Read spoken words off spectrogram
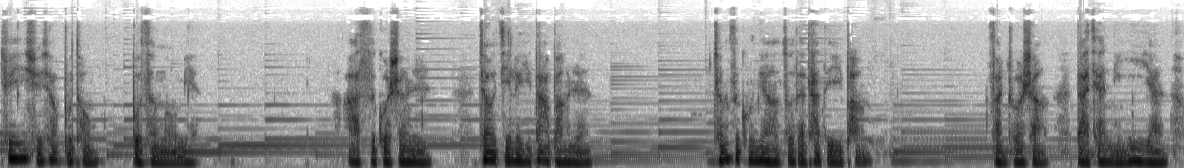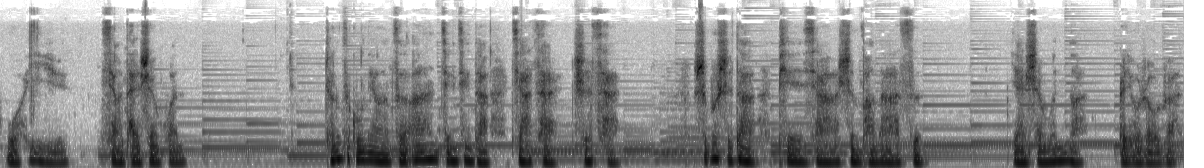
却因学校不同不曾谋面。阿斯过生日，召集了一大帮人。橙子姑娘坐在他的一旁。饭桌上，大家你一言我一语，相谈甚欢。橙子姑娘则安安静静的夹菜吃菜，时不时的瞥一下身旁的阿四，眼神温暖而又柔软。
